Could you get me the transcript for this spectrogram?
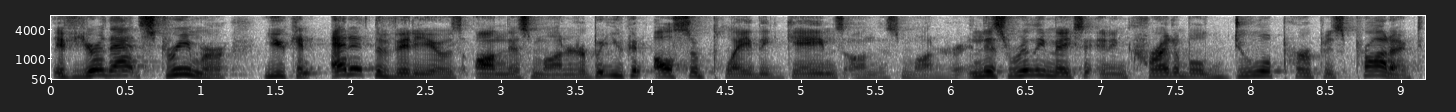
if you're that streamer, you can edit the videos on this monitor, but you can also play the games on this monitor. And this really makes it an incredible dual purpose product,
